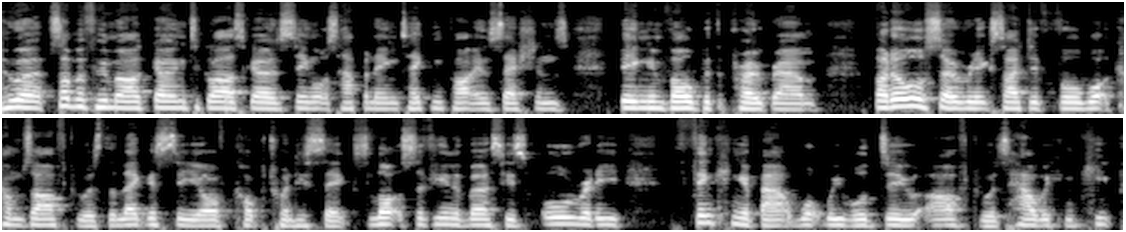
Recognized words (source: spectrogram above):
who are some of whom are going to Glasgow and seeing what's happening, taking part in sessions, being involved with the program, but also really excited for what comes afterwards, the legacy of COP26. Lots of universities already thinking about what we will do afterwards, how we can keep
